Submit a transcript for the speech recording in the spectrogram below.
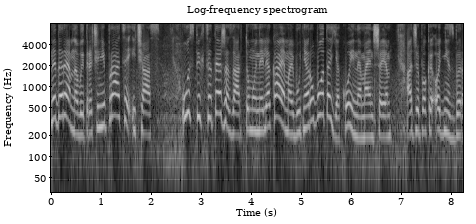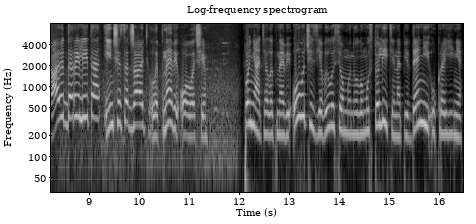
Недаремно витрачені праця і час. Успіх це теж азарт, тому й не лякає майбутня робота, якої не меншає. Адже поки одні збирають дари літа, інші саджають липневі овочі. Поняття липневі овочі з'явилося у минулому столітті на південній Україні.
